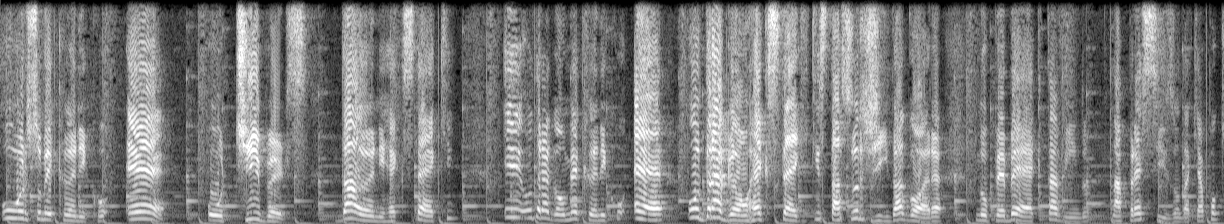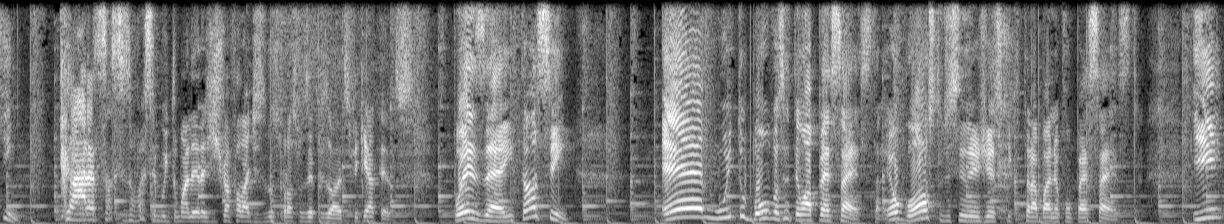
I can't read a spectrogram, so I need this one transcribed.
O urso mecânico é o Tibers da Anne Hextech. E o dragão mecânico é o dragão Hextech que está surgindo agora no PBE que tá vindo na pré-season daqui a pouquinho. Cara, essa season vai ser muito maneira. A gente vai falar disso nos próximos episódios. Fiquem atentos. Pois é, então assim. É muito bom você ter uma peça extra. Eu gosto de sinergias que trabalham com peça extra. E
